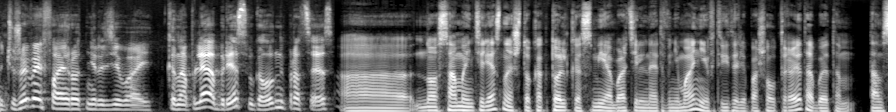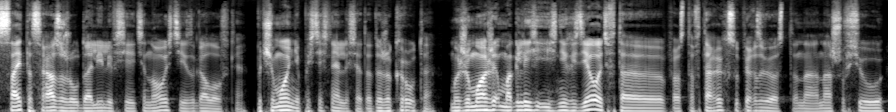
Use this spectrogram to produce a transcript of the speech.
На чужой Wi-Fi рот не разевай. Конопля, обрез, уголовный процесс. А, но самое интересное, что как только СМИ обратили на это внимание, в Твиттере пошел тред об этом, там с сайта сразу же удалили все эти новости и заголовки. Почему они постеснялись это? Это же круто. Мы же мож- могли из них сделать вто- просто вторых суперзвезд на нашу всю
